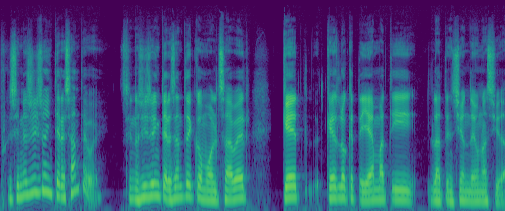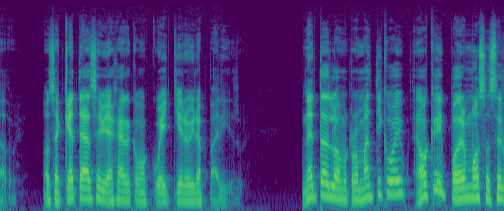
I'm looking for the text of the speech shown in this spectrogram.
porque si nos hizo interesante, güey. Si nos hizo interesante como el saber qué, qué es lo que te llama a ti la atención de una ciudad, güey. O sea, ¿qué te hace viajar como, güey, quiero ir a París, güey? Neta, lo romántico, güey. Ok, podremos hacer,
